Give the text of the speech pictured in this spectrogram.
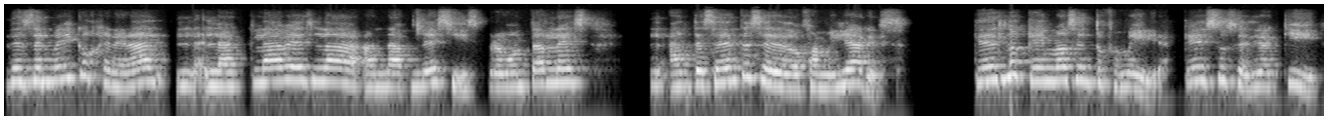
desde el médico general, la, clave es la anamnesis, preguntarles antecedentes heredofamiliares. ¿Qué es lo que hay más en tu familia? ¿Qué sucedió aquí?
